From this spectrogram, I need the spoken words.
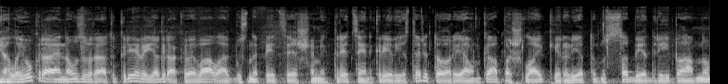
Jā, lai Ukraina uzvarētu Krieviju, agrāk vai vēlāk būs nepieciešami triecieni Krievijas teritorijā, un kā pašlaik ir rietumus sabiedrībā, nu,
